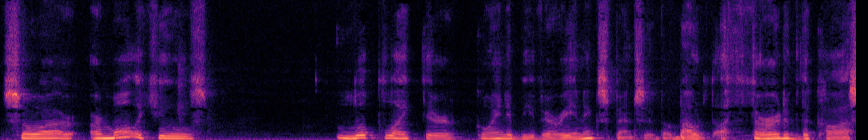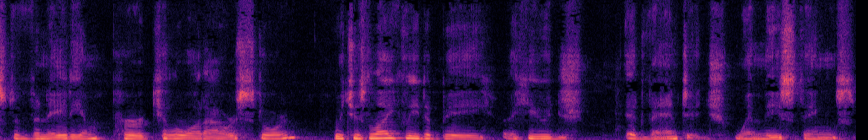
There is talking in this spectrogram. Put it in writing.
So our our molecules look like they're going to be very inexpensive, about a third of the cost of vanadium per kilowatt hour stored, which is likely to be a huge advantage when these things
